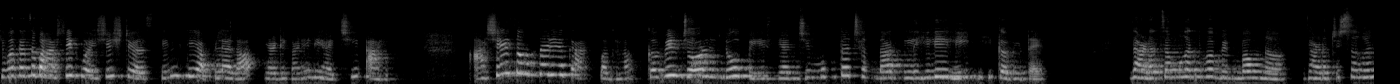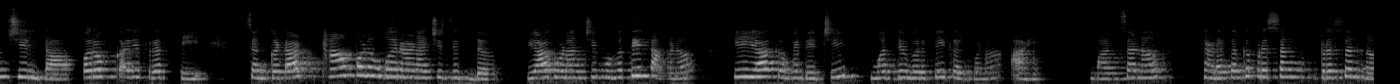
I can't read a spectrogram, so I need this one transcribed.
किंवा त्याचं भाषिक वैशिष्ट्य असतील ती आपल्याला या ठिकाणी लिहायची आहे. आशय सौंदर्य काय? बघा कवी जॉर्ज लोपिस यांची मुक्त छंदात लिहिलेली ही कविता आहे. झाडाचं महत्त्व बिंबवणं झाडाची सहनशीलता परोपकारी वृत्ती संकटात ठामपणे उभं राहण्याची जिद्द या गुणांची महती सांगणं ही या कवितेची मध्यवर्ती कल्पना आहे. माणसानं झाडासारखं प्रसन्न प्रसन्न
